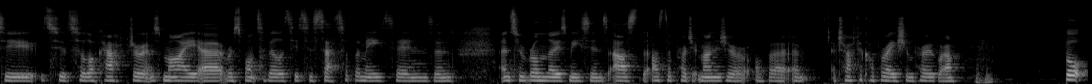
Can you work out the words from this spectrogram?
to, to, to look after. It was my uh, responsibility to set up the meetings and and to run those meetings as the, as the project manager of a, a traffic operation program. Mm-hmm. But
